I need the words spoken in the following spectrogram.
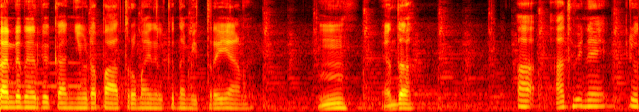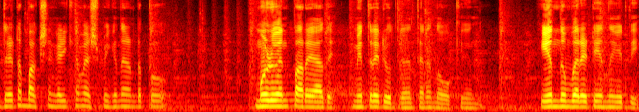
തന്റെ നേർക്ക് കഞ്ഞിയുടെ പാത്രവുമായി നിൽക്കുന്ന മിത്രയാണ് എന്താ? അത് പിന്നെ രുദ്രേട്ടൻ ഭക്ഷണം കഴിക്കാൻ വിഷമിക്കുന്ന കണ്ടപ്പോൾ മുഴുവൻ പറയാതെ മിത്ര രുദ്രനെ തന്നെ നോക്കി നിന്നു. എന്തും വരട്ടെ എന്ന് കരുതി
